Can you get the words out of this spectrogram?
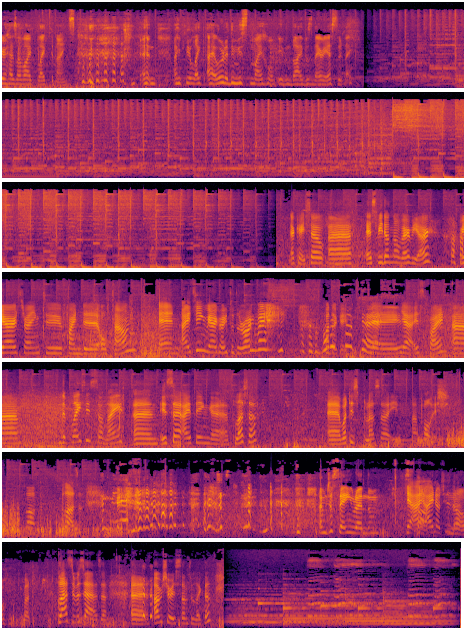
Here has a vibe like Gdańsk. and I feel like I already missed my home even though I was there yesterday. Okay, so uh, as we don't know where we are, we are trying to find the old town, and I think we are going to the wrong way. but okay. okay. Yeah, yeah, it's fine. Um, the place is so nice, and it's uh, I think uh, plaza. Uh, what is plaza in uh, Polish? Plaza. Plaza. I'm just saying random. Yeah, stuff. I, I know too. No. but Plaza Bazaza. Uh, I'm sure it's something like that.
